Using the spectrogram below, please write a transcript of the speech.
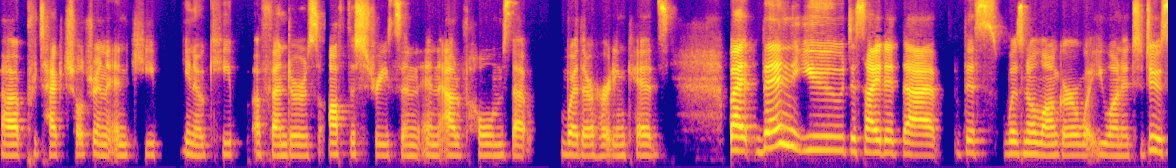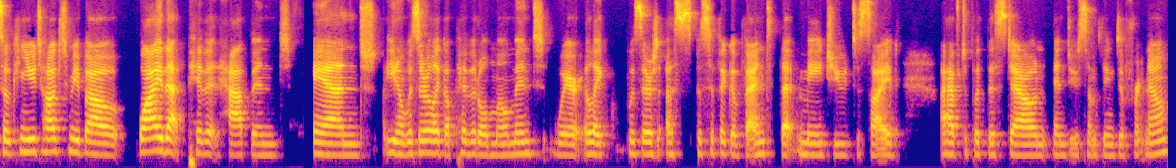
uh, protect children and keep you know keep offenders off the streets and, and out of homes that where they're hurting kids but then you decided that this was no longer what you wanted to do. So can you talk to me about why that pivot happened? And you know was there like a pivotal moment where like was there a specific event that made you decide i have to put this down and do something different now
